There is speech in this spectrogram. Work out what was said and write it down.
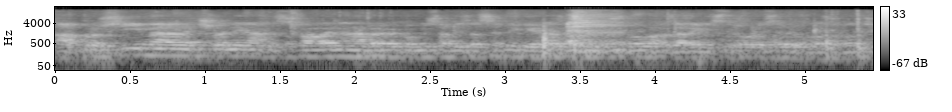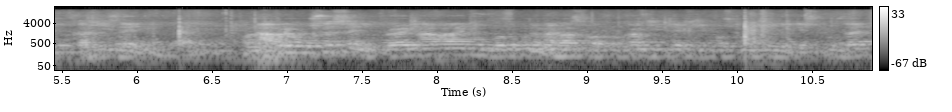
a prosím eh, členy na schválené návrhové komise, aby zase ty a zaregistrovali se do hlasovacího zařízení. O návrhu usnesení projednávanému bodu budeme hlasovat okamžitě při poskončení diskuze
